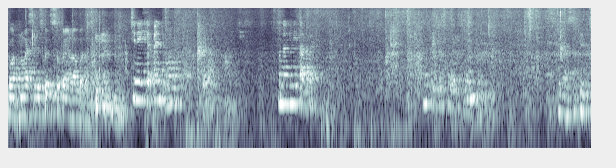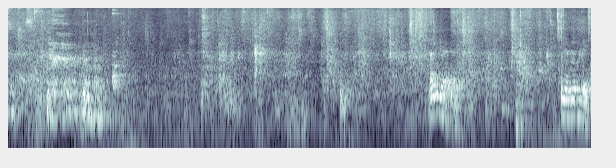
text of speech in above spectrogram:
Bun, nu mai sunt discuții, să o punem la vot. Cine este pentru? Unanimitate. Nu trebuie să corecție. Vreau să fie succes. La diverse. Cine vă crede?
